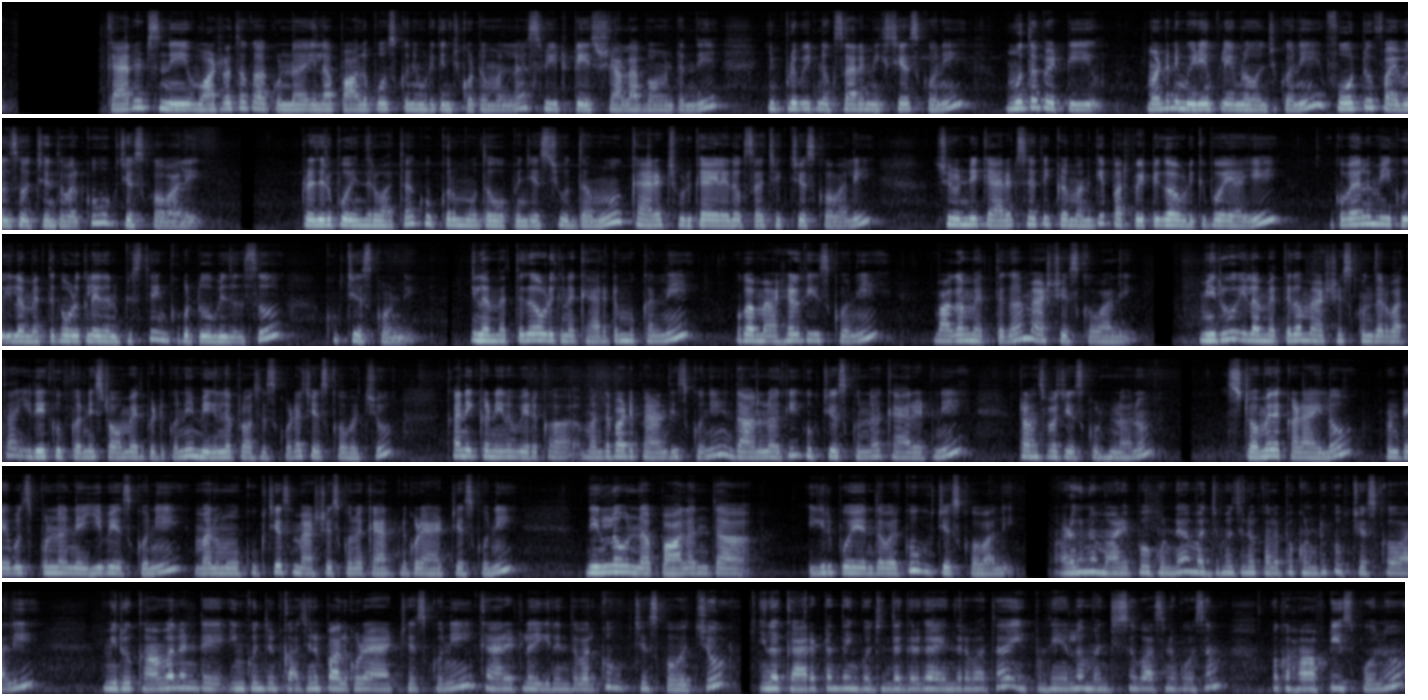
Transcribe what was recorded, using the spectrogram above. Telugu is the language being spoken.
క్యారెట్స్ని వాటర్తో కాకుండా ఇలా పాలు పోసుకొని ఉడికించుకోవటం వల్ల స్వీట్ టేస్ట్ చాలా బాగుంటుంది. ఇప్పుడు వీటిని ఒకసారి మిక్స్ చేసుకొని మూత పెట్టి మంటని మీడియం ఫ్లేమ్లో ఉంచుకొని ఫోర్ టు ఫైవ్ విల్స్ వచ్చేంత వరకు కుక్ చేసుకోవాలి. ప్రెజర్ పోయిన తర్వాత కుక్కర్ మూత ఓపెన్ చేసి చూద్దాము. క్యారెట్స్ ఉడికాయ లేదో ఒకసారి చెక్ చేసుకోవాలి. చూడండి క్యారెట్స్ అయితే ఇక్కడ మనకి పర్ఫెక్ట్గా ఉడికిపోయాయి. ఒకవేళ మీకు ఇలా మెత్తగా ఉడకలేదు అనిపిస్తే ఇంకొక టూ విజిల్స్ కుక్ చేసుకోండి. ఇలా మెత్తగా ఉడికిన క్యారెట్ ముక్కల్ని ఒక మ్యాషర్ తీసుకొని బాగా మెత్తగా మ్యాష్ చేసుకోవాలి. మీరు ఇలా మెత్తగా మ్యాష్ చేసుకున్న తర్వాత ఇదే కుక్కర్ని స్టవ్ మీద పెట్టుకొని మిగిలిన ప్రాసెస్ కూడా చేసుకోవచ్చు. కానీ ఇక్కడ నేను వేరొక మందపాటి ప్యాన్ తీసుకొని దానిలోకి కుక్ చేసుకున్న క్యారెట్ని ట్రాన్స్ఫర్ చేసుకుంటున్నాను. స్టవ్ మీద కడాయిలో రెండు టేబుల్ స్పూన్ల నెయ్యి వేసుకొని మనము కుక్ చేసి మ్యాష్ చేసుకున్న క్యారెట్ని కూడా యాడ్ చేసుకొని దీనిలో ఉన్న పాలంతా ఎగిరిపోయేంత వరకు కుక్ చేసుకోవాలి. అడుగున మాడిపోకుండా మధ్య మధ్యలో కలుపుకుంటూ కుక్ చేసుకోవాలి. మీరు కావాలంటే ఇంకొంచెం కాచిన పాలు కూడా యాడ్ చేసుకుని క్యారెట్లో ఎగిరేంత వరకు కుక్ చేసుకోవచ్చు. ఇలా క్యారెట్ అంతా ఇంకొంచెం దగ్గరగా అయిన తర్వాత ఇప్పుడు దీనిలో మంచి సువాసన కోసం ఒక హాఫ్ టీ స్పూను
